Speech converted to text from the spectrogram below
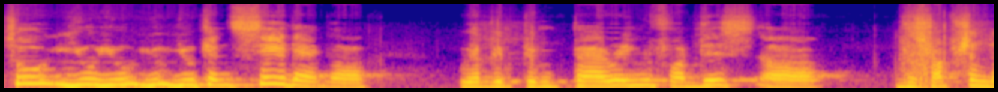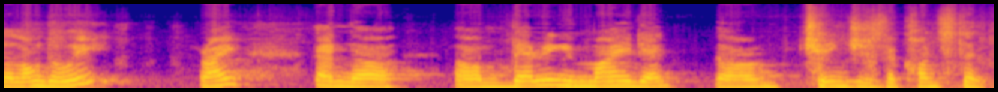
so you, you, you can say that we have been preparing for this uh, disruption along the way, right? And uh, um, bearing in mind that um, change is the constant.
